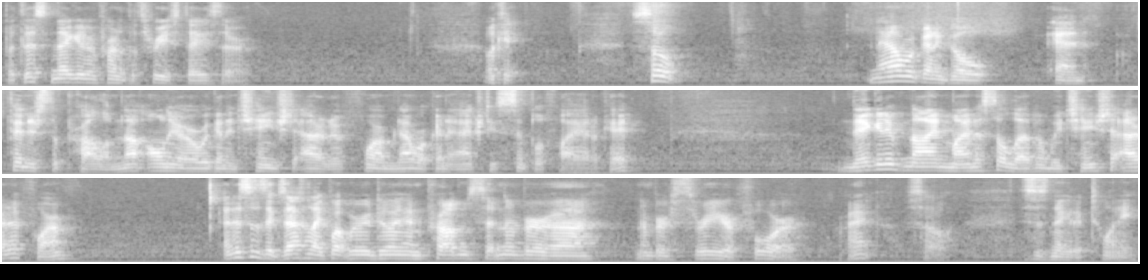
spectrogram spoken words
But this negative in front of the 3 stays there. Okay, so now we're going to go and finish the problem. Not only are we going to change to additive form, now we're going to actually simplify it, okay? Negative 9 minus 11, we changed to additive form. And this is exactly like what we were doing in problem set number uh, number three or four, right? So this is negative 20.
